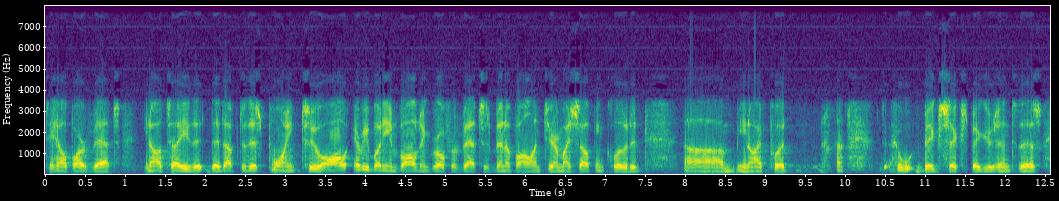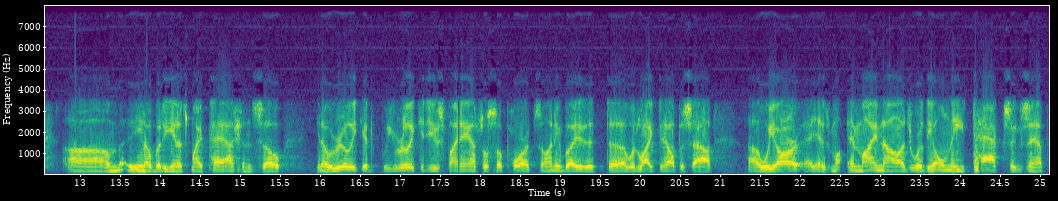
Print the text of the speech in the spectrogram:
to help our vets. You know, I'll tell you that, that up to this point, too, all everybody involved in Grow for Vets has been a volunteer, myself included. Um, you know, I put big six figures into this. Um, you know, but again, it's my passion. So, you know, we really could we really could use financial support. So anybody that uh, would like to help us out, uh, we are, as my, in my knowledge, we're the only tax exempt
